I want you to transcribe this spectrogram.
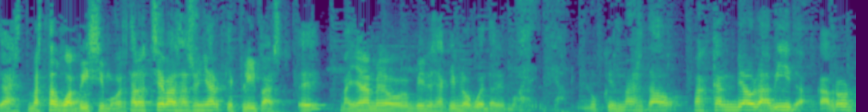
Va a estar guapísimo. Esta noche vas a soñar que flipas, ¿eh? Mañana me vienes aquí y me lo cuentas. Ay, lo que me has dado. Me has cambiado la vida, cabrón.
